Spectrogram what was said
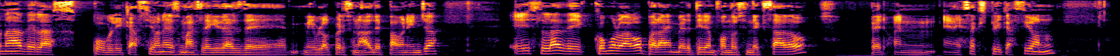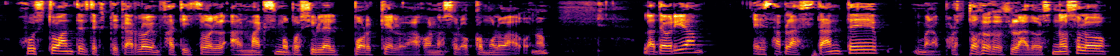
Una de las publicaciones más leídas de mi blog personal de Pau Ninja es la de cómo lo hago para invertir en fondos indexados, pero en, esa explicación, justo antes de explicarlo, enfatizo al máximo posible el por qué lo hago, no solo cómo lo hago, ¿no? La teoría es aplastante, bueno, por todos lados, no solo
